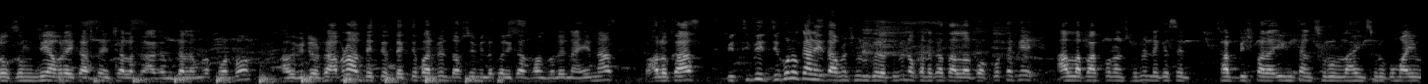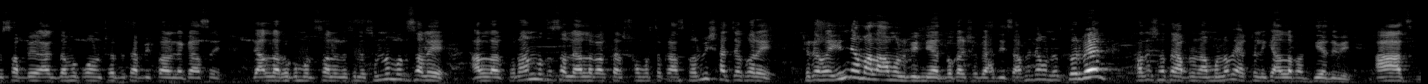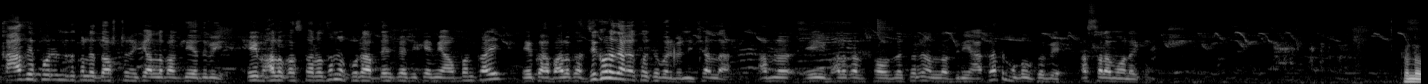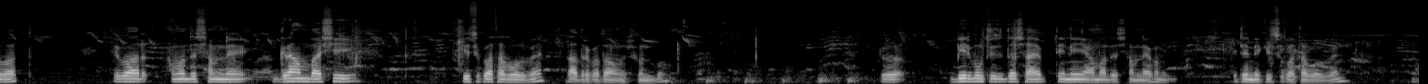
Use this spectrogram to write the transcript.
লোকজন নিয়ে আমরা এই কাজটা ইনশাল্লাহ আগামীকাল আমরা করব। আমি ভিডিওটা আপনারা দেখতে দেখতে পারবেন। দশে মিলে করি কাজ হলে নাহিম নাচ। ভালো কাজ। পৃথিবীর যে কোনো কাহিনীতে আপনি শুরু করে দেবেন। ওখানে কাজ আল্লাহর পক্ষ থেকে। আল্লাহ পাক কোরআন শরীফে লিখেছেন, ছাব্বিশ পারা ইংতাং সুরুল্লাহ সুরু কুমায়ু সাব্বে একদম কোরআন শরীফে ছাব্বিশ পারা লেখা আছে যে আল্লাহর হুকুম মতো সালে রসুল শূন্য মতো সালে, আল্লাহর কোরআন মতো সালে আল্লাহ পাক তার সমস্ত কাজকর্মী সাহায্য করে। সেটা হয় ইন্নামাল আমল বিনিয়াদ বোকার সবে হাদিস। আপনি যেমন করবেন, সাথে সাথে আপনার আমল নামে একটা লিখে আল্লাহ পাক দিয়ে দেবে। আজ কাজে পরিণত করলে দশটা লিখে আল্লাহ পাক দিয়ে দেবে। এই ভালো কাজ করার জন্য গোটা দেশবাসীকে আমি আহ্বান করি এই ভালো কাজ যে কোনো জায়গায় করতে পারবেন ইনশাল্লাহ আপনার এই ভালো কাজ সহযোগিতা করবেন আল্লাহ দুনিয়া আখরাতে মঙ্গল করবে। আসসালামু আলাইকুম। ধন্যবাদ। এবার আমাদের সামনে গ্রামবাসী কিছু কথা বলবে তাদের কথা আমরা শুনব। তো বীর মুক্তিযোদ্ধা সাহেব তিনি আমাদের সামনে এখন এটা নিয়ে কিছু কথা বলবেন।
